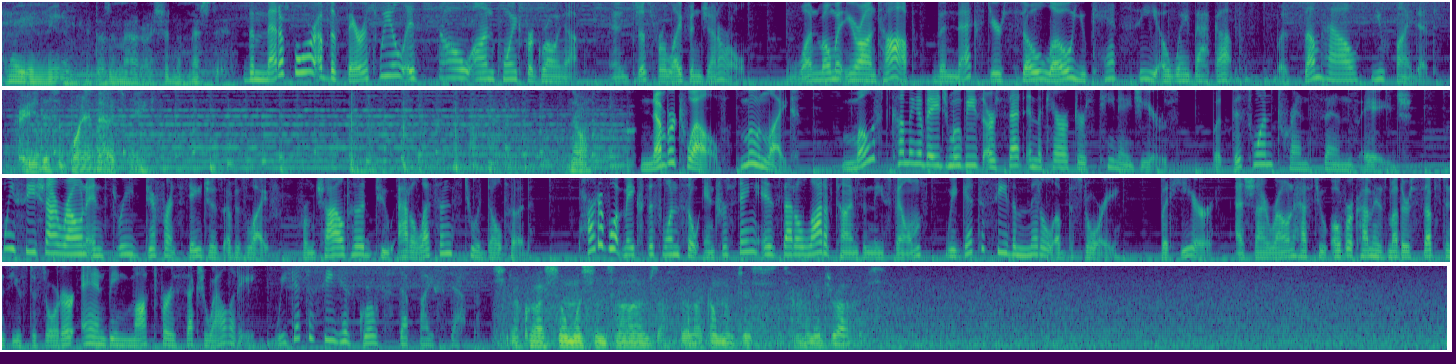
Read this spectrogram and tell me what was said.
I know you didn't mean them. It doesn't matter. I shouldn't have missed it. The metaphor of the Ferris wheel is so on point for growing up, and just for life in general. One moment you're on top, the next you're so low you can't see a way back up. But somehow you find it. Are you disappointed that it's me? No. Number 12, Moonlight. Most coming of age movies are set in the character's teenage years, but this one transcends age. We see Chiron in three different stages of his life, from childhood to adolescence to adulthood. Part of what makes this one so interesting is that a lot of times in these films, we get to see the middle of the story. But here, as Chiron has to overcome his mother's substance use disorder and being mocked for his sexuality, we get to see his growth step by step. Should I cry so much sometimes? I feel like I'm gonna just turn to drugs.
